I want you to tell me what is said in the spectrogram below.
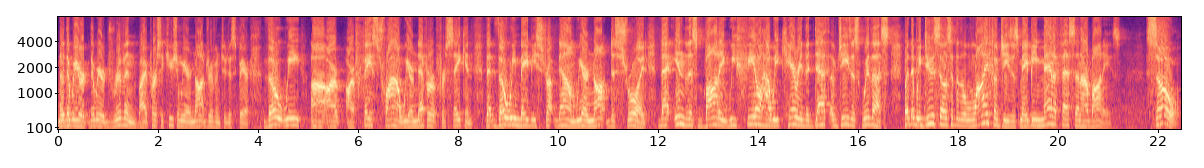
no, that we are that we are driven by persecution. We are not driven to despair. Though we uh, are are face trial, we are never forsaken. That though we may be struck down, we are not destroyed. That in this body we feel how we carry the death of Jesus with us, but that we do so so that the life of Jesus may be manifest in our bodies. So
